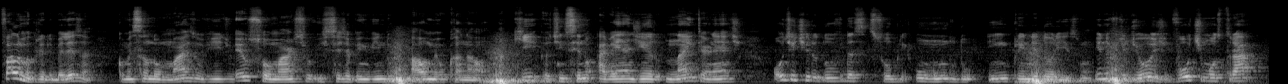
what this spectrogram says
Fala meu querido, beleza? Começando mais um vídeo, eu sou o Márcio e seja bem-vindo ao meu canal. Aqui eu te ensino a ganhar dinheiro na internet ou te tiro dúvidas sobre o mundo do empreendedorismo. E no vídeo de hoje vou te mostrar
